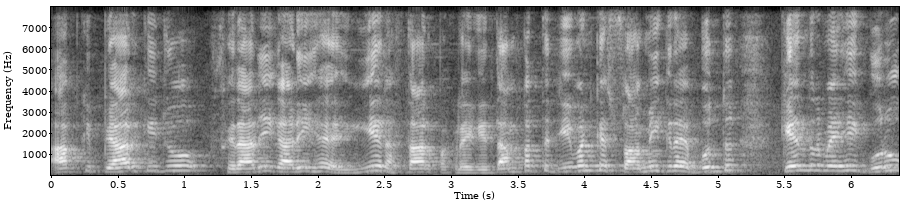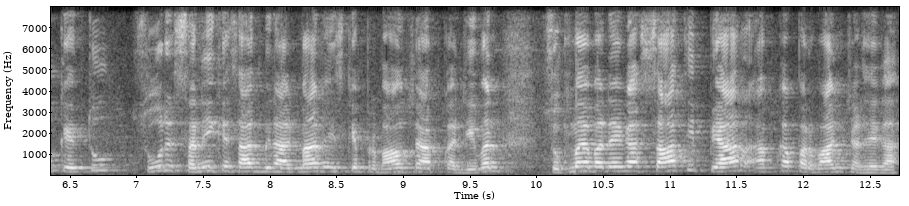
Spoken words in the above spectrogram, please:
आपकी प्यार की जो फिरारी गाड़ी है, ये रफ्तार पकड़ेगी। दाम्पत्य जीवन के स्वामी ग्रह बुद्ध, केंद्र में ही गुरु केतु, सूर्य शनि के साथ विराजमान है। इसके प्रभाव से आपका जीवन सुखमय बनेगा, साथ ही प्यार आपका परवान चढ़ेगा।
